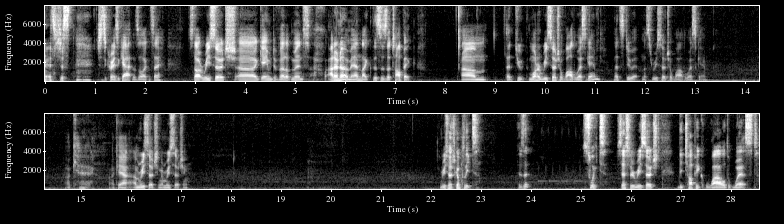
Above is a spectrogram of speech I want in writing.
it's just just a crazy cat. That's all I can say. Start research, uh, game development. I don't know, man. Like this is a topic. Um, that you want to research a Wild West game? Let's do it. Let's research a Wild West game. Okay. Okay, I'm researching. I'm researching. Research complete. Is it? Sweet. Successfully researched the topic Wild West.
